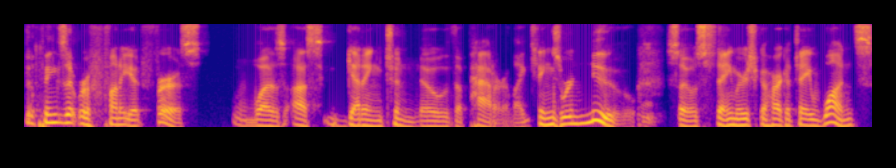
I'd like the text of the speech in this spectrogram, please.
the things that were funny at first was us getting to know the pattern. Like things were new. So saying Mariska Hargitay once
